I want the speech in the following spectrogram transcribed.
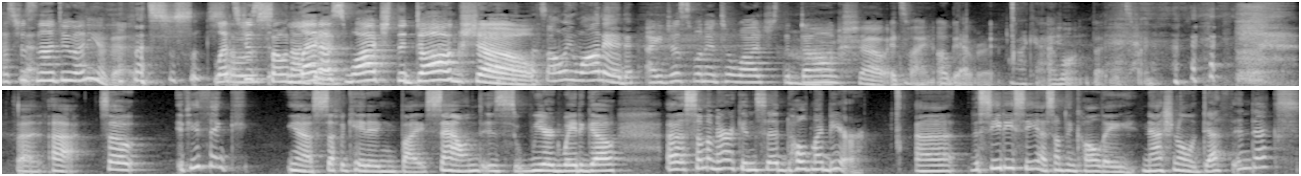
Let's just not do any of it. that's just it's Let's so- just so not let good. us watch the dog show. That's all we wanted. I just wanted to watch the dog show. It's fine. I'll get over it. Okay. I won't, but it's fine. So, uh, so if you think you know suffocating by sound is a weird way to go, uh, some Americans said, "Hold my beer." Uh, the CDC has something called a National Death Index.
